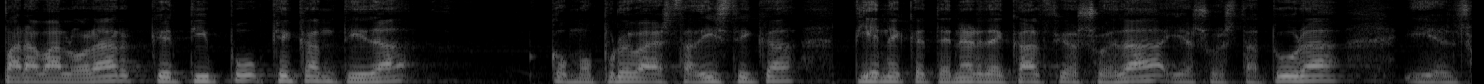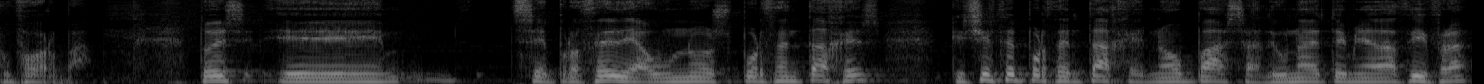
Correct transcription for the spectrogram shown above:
para valorar qué tipo, qué cantidad como prueba estadística tiene que tener de calcio a su edad y a su estatura y en su forma. Entonces, eh, se procede a unos porcentajes que si este porcentaje no pasa de una determinada cifra,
